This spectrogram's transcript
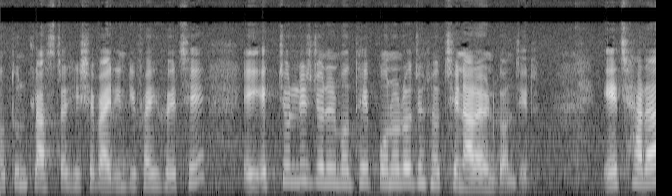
নতুন ক্লাস্টার হিসেবে আইডেন্টিফাই হয়েছে। এই একচল্লিশ জনের মধ্যে পনেরো জন হচ্ছে নারায়ণগঞ্জের। এছাড়া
